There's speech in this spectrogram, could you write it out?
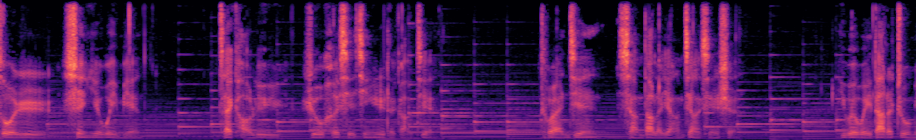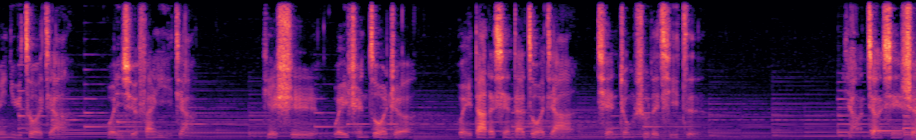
昨日深夜未眠，在考虑如何写今日的稿件。突然间想到了杨绛先生，一位伟大的著名女作家、文学翻译家，也是《围城》作者、伟大的现代作家钱钟书的妻子。杨绛先生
